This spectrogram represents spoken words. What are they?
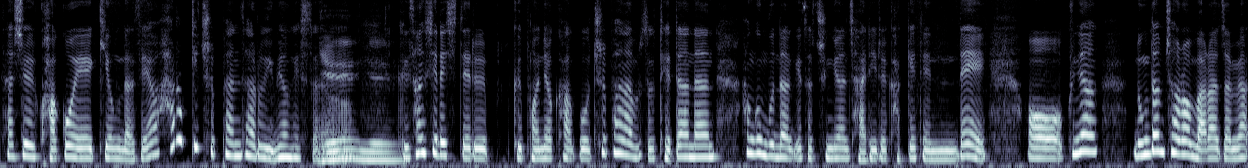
사실 과거에 기억나세요? 하루키 출판사로 유명 유명했어요. 예, 예. 그 상실의 시대를 그 번역하고 출판하면서 대단한 한국 문학에서 중요한 자리를 갖게 됐는데 어 그냥 농담처럼 말하자면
